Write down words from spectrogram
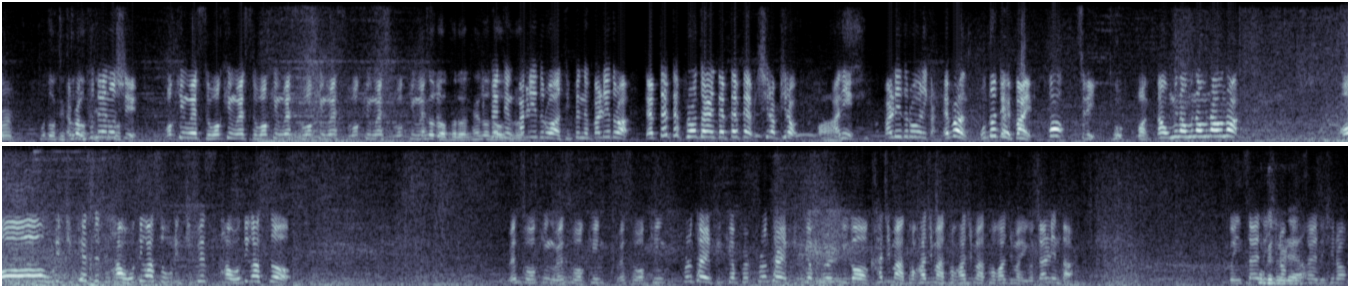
컨트롤 포도 뒤 에브런 푸드 에너시 워킹 웨스트 워킹 웨스트 워킹 웨스트 워킹 웨스트 워킹 웨스트 워킹 웨스트. 해노 더들은 해노 디펜딩 빨리 들어와 디펜딩 빨리 들어와. 뎁뎁뎁 프론트 라인 뎁뎁뎁. 실업 실업 아, 아니 씨. 빨리 들어오니까. 에브런 온더 뒤에 5 4 3 2 1나 오미나 오미나 오미나 오미나 어 우리 DPS 다 어디 갔어? 우리 DPS 다 어디 갔어? 웨스트 워킹 웨스트 워킹 웨스트 워킹. 프론트 라인 비켜풀 프론트 라인 비켜풀 이거 가지마 더 가지마 더 가지마 더 가지마. 이거 잘린다. 이거 인사이드 고개 실업 돌려요. 인사이드 실업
